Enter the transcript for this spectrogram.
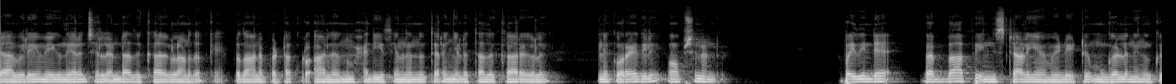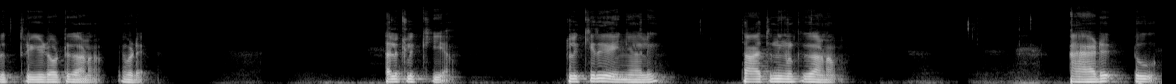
രാവിലെയും വൈകുന്നേരം ചെല്ലേണ്ട അതുക്കാറുകളാണ് ഇതൊക്കെ. പ്രധാനപ്പെട്ട ഖുർആാനിൽ നിന്നും ഹദീസിൽ നിന്നും തിരഞ്ഞെടുത്ത അതുക്കാറുകൾ ഇങ്ങനെ കുറേ ഇതിൽ ഓപ്ഷൻ ഉണ്ട്. അപ്പോൾ ഇതിന്റെ വെബ് ആപ്പ് ഇൻസ്റ്റാൾ ചെയ്യാൻ വേണ്ടിയിട്ട് മുകളിൽ നിങ്ങൾക്കൊരു ത്രീ ഡോട്ട് കാണാം ഇവിടെ. അതിൽ ക്ലിക്ക് ചെയ്യാം. ക്ലിക്ക് ചെയ്ത് കഴിഞ്ഞാൽ താഴത്ത് നിങ്ങൾക്ക് കാണാം. ആഡ് ടു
